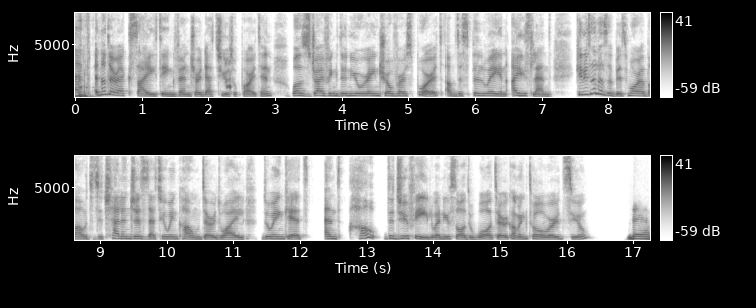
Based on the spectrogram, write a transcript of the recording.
And another exciting venture that you took part in was driving the new Range Rover Sport up the spillway in Iceland. Can you tell us a bit more about the challenges that you encountered while doing it and how did you feel when you saw the water coming towards you? The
